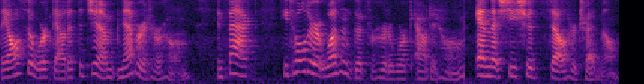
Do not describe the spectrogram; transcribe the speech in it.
They also worked out at the gym, never at her home. In fact, he told her it wasn't good for her to work out at home and that she should sell her treadmill.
